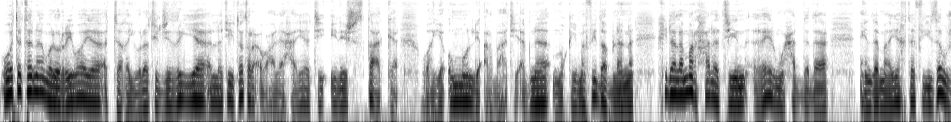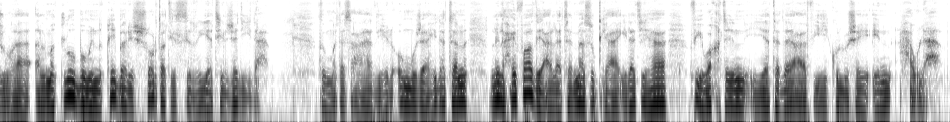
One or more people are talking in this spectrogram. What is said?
وتتناول الرواية التغيرات الجذرية التي تطرأ على حياة إليش ستاك وهي أم لأربعة أبناء مقيمة في دبلن خلال مرحلة غير محددة عندما يختفي زوجها المطلوب من قبل الشرطة السرية الجديدة. ثم تسعى هذه الأم جاهدة للحفاظ على تماسك عائلتها في وقت يتداعى فيه كل شيء حولها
